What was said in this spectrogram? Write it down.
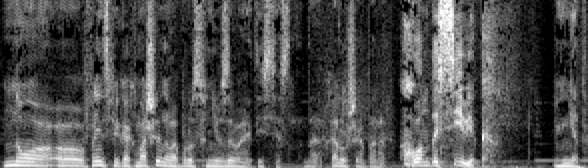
но, в принципе, как машина вопросов не вызывает, естественно, да, хороший аппарат. Honda Civic. Нет.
